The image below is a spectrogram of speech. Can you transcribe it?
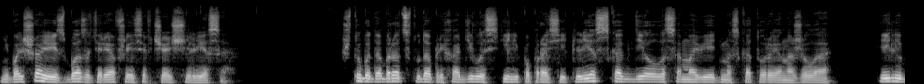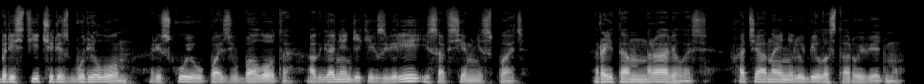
небольшая изба, затерявшаяся в чаще леса. Чтобы добраться туда, приходилось или попросить лес, как делала сама ведьма, с которой она жила, или брести через бурелом, рискуя упасть в болото, отгонять диких зверей и совсем не спать. Рэй там нравилось, хотя она и не любила старую ведьму.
